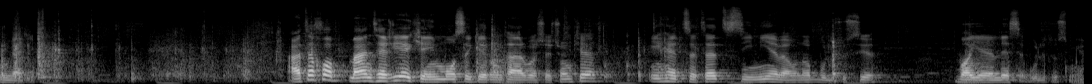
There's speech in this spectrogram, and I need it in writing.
این خب منطقیه که این موس گرونتر باشه چون که این هدست سیمیه و اونا بلوتوسیه وایرلسه بلوتوس میگم.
